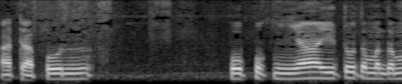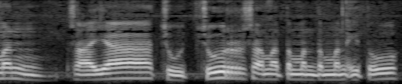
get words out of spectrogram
adapun pupuknya itu teman-teman saya jujur sama teman-teman itu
